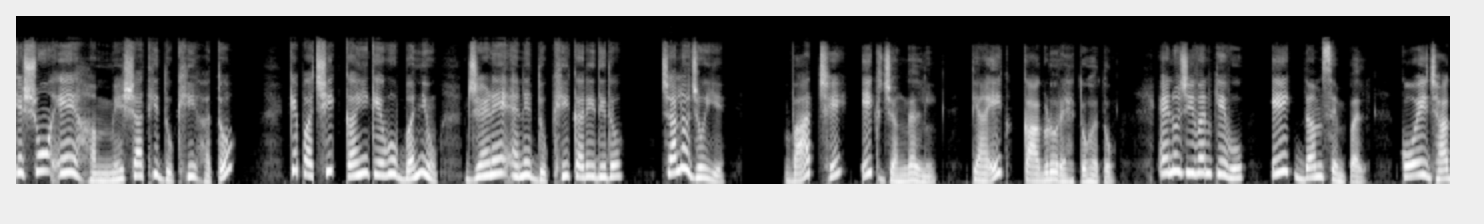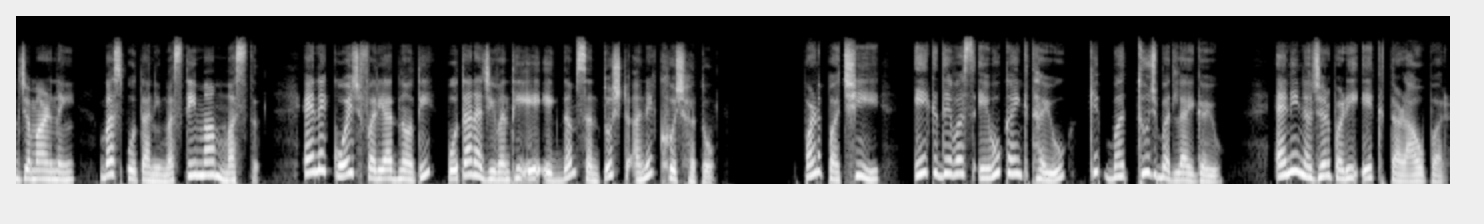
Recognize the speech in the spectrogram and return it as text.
કે શું એ હંમેશાથી દુઃખી હતો? કે પછી કંઈક એવું બન્યું જેણે એને દુઃખી કરી દીધો? ચાલો જોઈએ. વાત છે એક જંગલની, ત્યાં એક કાગડો રહેતો હતો. એનું જીવન કેવું? એકદમ સિમ્પલ. કોઈ ઝાકજમાણ નહીં, બસ પોતાની મસ્તીમાં મસ્ત. એને કોઈ જ ફરિયાદ નહોતી, પોતાના જીવનથી એ એકદમ સંતુષ્ટ અને ખુશ હતો. પણ પછી એક દિવસ એવું કંઈક થયું કે બધું જ બદલાઈ ગયું. એની નજર પડી એક તળાવ પર.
